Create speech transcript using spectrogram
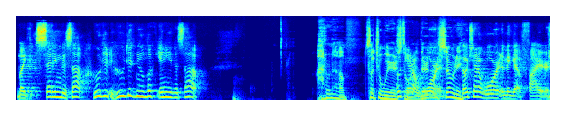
like setting this up? Who did who didn't look any of this up? I don't know. Such a weird Coach story. had a There, warrant. there's so many. Coach had a warrant and then got fired.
